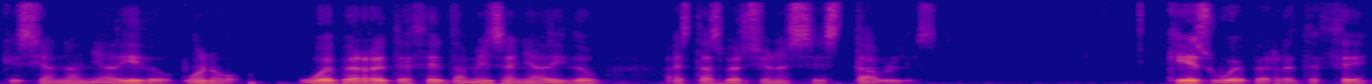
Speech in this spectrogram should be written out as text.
que se han añadido. Bueno, WebRTC también se ha añadido a estas versiones estables. ¿Qué es WebRTC?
